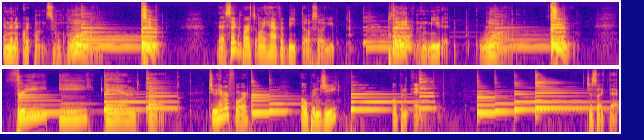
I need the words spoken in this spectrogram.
and then a quick one. So one, two. That second part's only half a beat though, so you play it and then mute it. One, two, three, E, and uh. Two hammer four, open G, open A. Just like that.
